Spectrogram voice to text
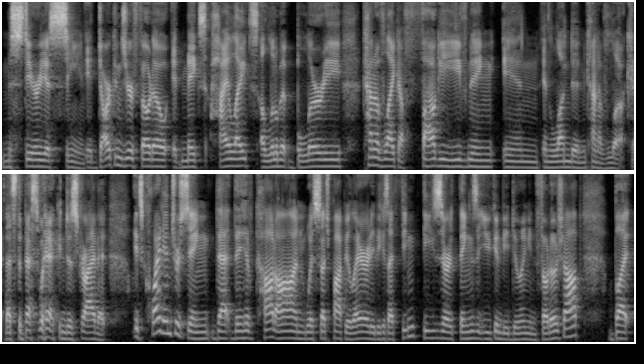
mysterious scene. It darkens your photo, it makes highlights a little bit blurry, kind of like a foggy evening in in London kind of look. That's the best way I can describe it. It's quite interesting that they have caught on with such popularity because I think these are things that you can be doing in Photoshop, but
